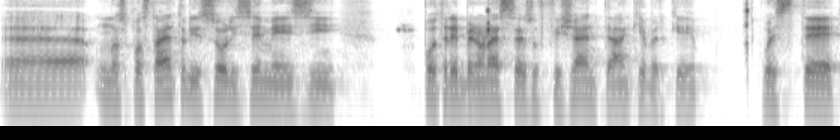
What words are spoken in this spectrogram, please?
eh, uno spostamento di soli sei mesi potrebbe non essere sufficiente anche perché queste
